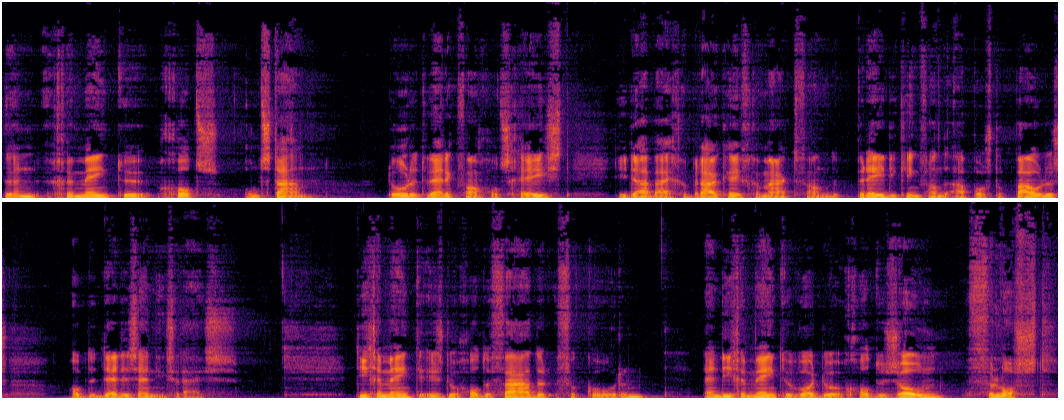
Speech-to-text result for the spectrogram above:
een gemeente Gods ontstaan door het werk van Gods Geest die daarbij gebruik heeft gemaakt van de prediking van de apostel Paulus op de derde zendingsreis. Die gemeente is door God de Vader verkoren en die gemeente wordt door God de Zoon verlost.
